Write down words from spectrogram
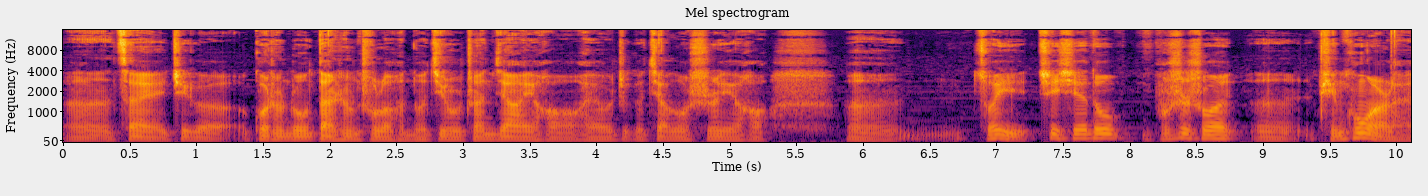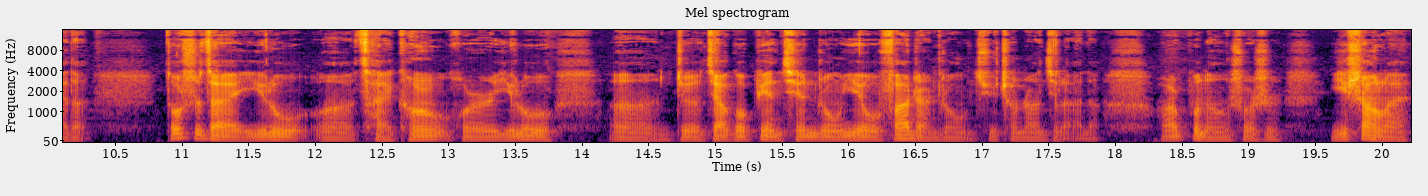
呃在这个过程中诞生出了很多技术专家也好，还有这个架构师也好。嗯，所以这些都不是说嗯凭空而来的，都是在一路呃踩坑或者一路嗯这个架构变迁中、业务发展中去成长起来的，而不能说是一上来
